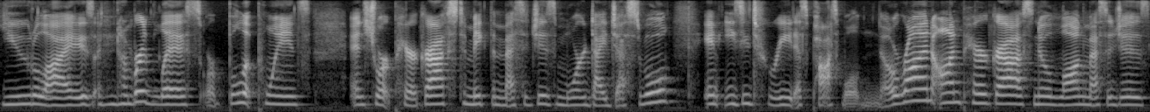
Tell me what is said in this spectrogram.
utilize a numbered lists or bullet points and short paragraphs to make the messages more digestible and easy to read as possible. No run on paragraphs, no long messages.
